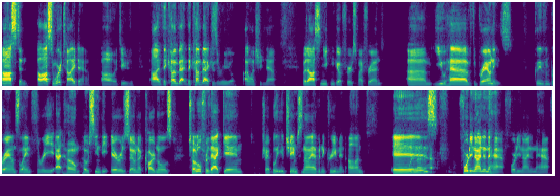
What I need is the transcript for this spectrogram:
Austin, oh Austin, we're tied now. Oh, dude, uh, the comeback the comeback is real. I want you to know. But Austin, you can go first, my friend. Um, you have the Brownies, Cleveland Browns, lane three at home, hosting the Arizona Cardinals. Total for that game, which I believe James and I have an agreement on, 49 and a is half. 49 and a half. 49 and a half.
